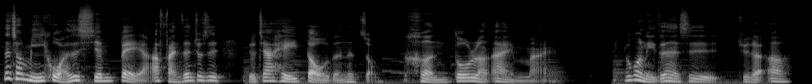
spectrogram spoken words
那叫米果还是鲜贝啊？啊，反正就是有加黑豆的那种，很多人爱买。如果你真的是觉得，呃，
